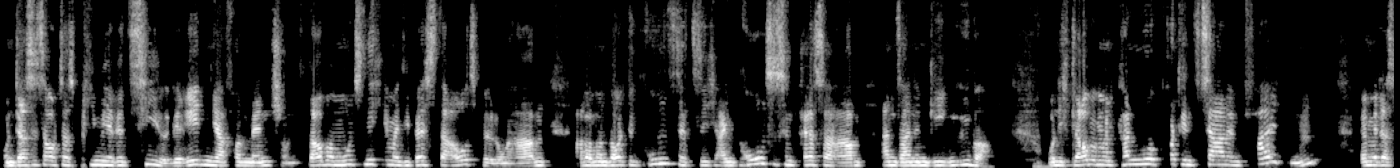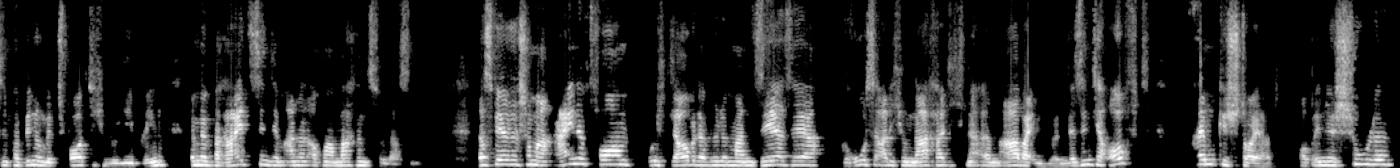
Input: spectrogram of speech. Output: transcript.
Und das ist auch das primäre Ziel. Wir reden ja von Menschen und ich glaube, man muss nicht immer die beste Ausbildung haben, aber man sollte grundsätzlich ein großes Interesse haben an seinem Gegenüber. Und ich glaube, man kann nur Potenzial entfalten, wenn wir das in Verbindung mit Sportpsychologie bringen, wenn wir bereit sind, dem anderen auch mal machen zu lassen. Das wäre schon mal eine Form, wo ich glaube, da würde man sehr, sehr großartig und nachhaltig ähm, arbeiten würden. Wir sind ja oft fremdgesteuert, ob in der Schule,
